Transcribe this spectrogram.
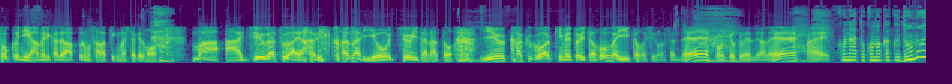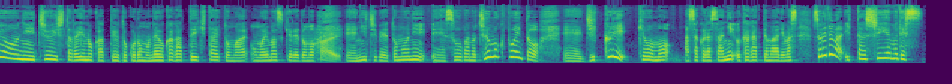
特にアメリカではアップルも下がってきましたけども、はい、まあ、10月はやはり かなり要注意だなという覚悟は決めといた方がいいかもしれませんね。はい、この局面ではね。はい。この後細かくどのように注意したらいいのかっていうところもね、伺っていきたいと思いますけれども、はい、えー、日米ともに、えー、相場の注目ポイントを、えー、じっくり今日も朝倉さんに伺ってまいります。それでは一旦 CM です。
